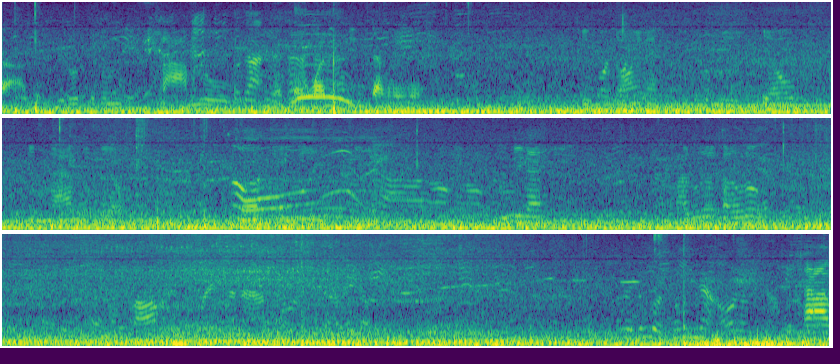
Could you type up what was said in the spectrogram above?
ด่าร ถจะต้องสามโล แต่วันกินจังเลยเนี่ย กินน้อยนะมันมีเกี๊ยวกินน้ำอย่างเดียวดูนี่ไงตามรู้ตามรู้พี่ข้าม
